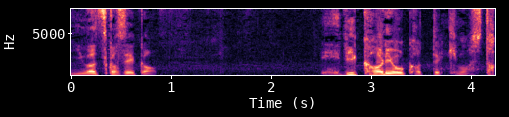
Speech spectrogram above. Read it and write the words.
岩塚製菓。エビカリを買ってきました。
